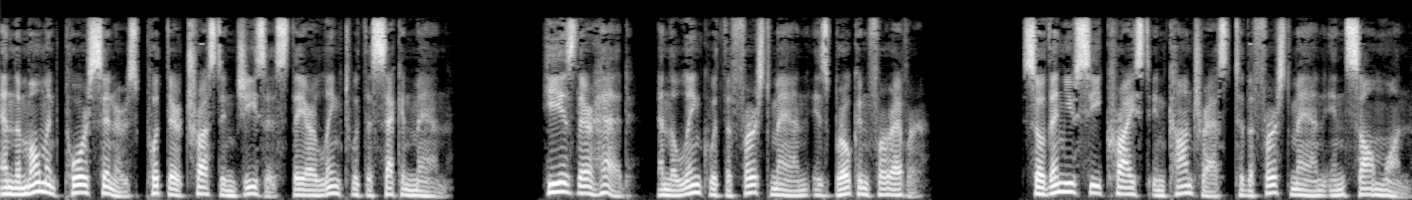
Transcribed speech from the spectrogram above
And the moment poor sinners put their trust in Jesus they are linked with the second man. He is their head, and the link with the first man is broken forever. So then you see Christ in contrast to the first man in Psalm 1.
